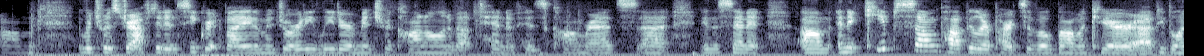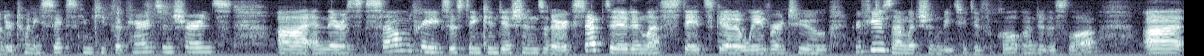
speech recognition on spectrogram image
um, which was drafted in secret by the Majority Leader Mitch McConnell and about 10 of his comrades uh, in the Senate. Um, and it keeps some popular parts of Obamacare. Uh, people under 26 can keep their parents' insurance. Uh, and there's some pre-existing conditions that are accepted unless states get a waiver to refuse them, which shouldn't be too difficult under this law. Uh,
